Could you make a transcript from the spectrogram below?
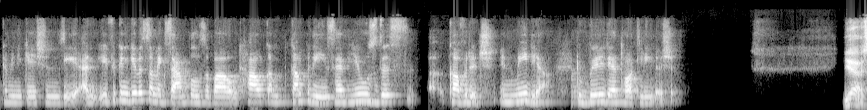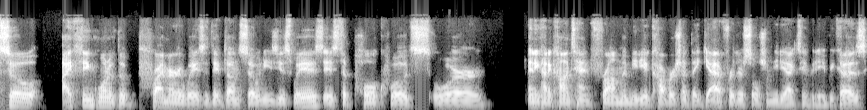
Communications, and if you can give us some examples about how com- companies have used this uh, coverage in media to build their thought leadership? Yeah. So I think one of the primary ways that they've done so and easiest ways is to pull quotes or any kind of content from the media coverage that they get for their social media activity. Because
